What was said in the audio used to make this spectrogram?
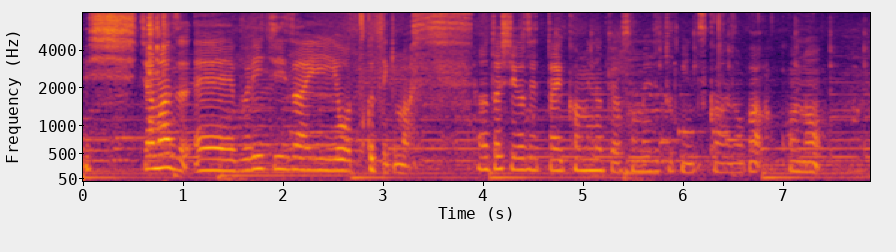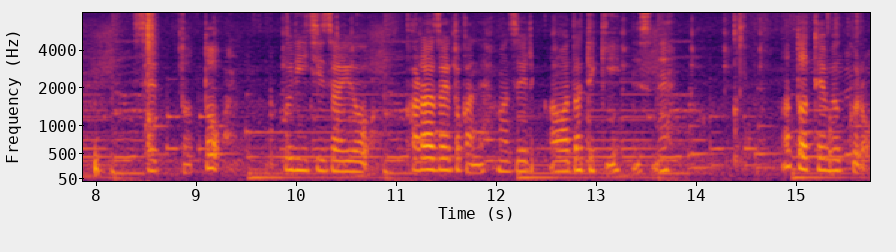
よし。じゃあまず、えーブリーチ剤を作っていきます。私が絶対髪の毛を染める時に使うのがこのセットとブリーチ剤をカラー剤とかね混ぜる泡立て器ですね。あとは手袋。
